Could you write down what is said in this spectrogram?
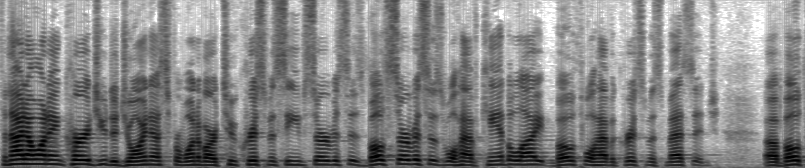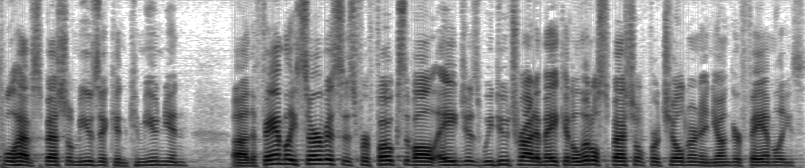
Tonight, I want to encourage you to join us for one of our two Christmas Eve services. Both services will have candlelight, both will have a Christmas message, uh, both will have special music and communion. Uh, the family service is for folks of all ages. We do try to make it a little special for children and younger families,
